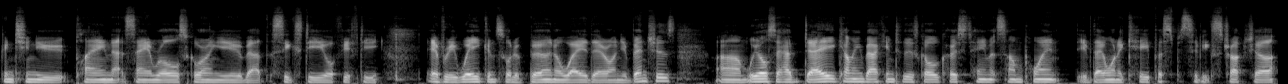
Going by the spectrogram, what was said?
continue playing that same role scoring you about the 60 or 50 every week and sort of burn away there on your benches. Um, we also have Day coming back into this Gold Coast team at some point if they want to keep a specific structure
